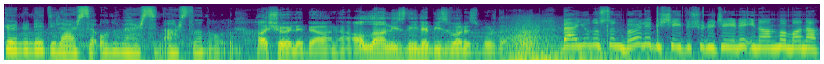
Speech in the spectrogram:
gönlüne dilerse onu versin arslan oğlum. Ha şöyle be ana, Allah'ın izniyle biz varız burada. Ben Yunus'un böyle bir şey düşüneceğine inanmam ana.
